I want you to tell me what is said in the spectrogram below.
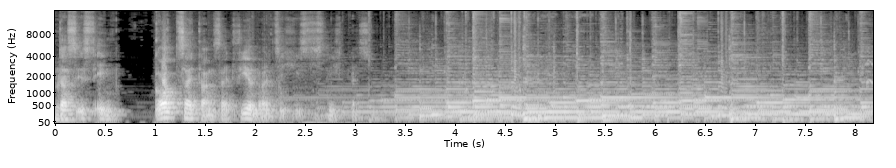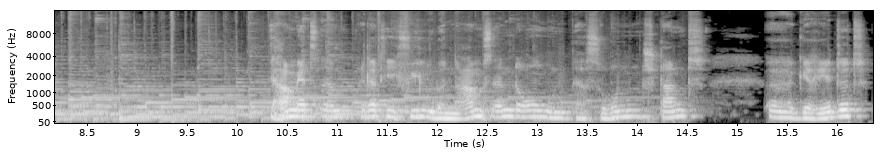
Das ist eben, Gott sei Dank, seit 94 ist es nicht mehr so. Wir haben jetzt ähm, relativ viel über Namensänderung und Personenstand äh, geredet.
